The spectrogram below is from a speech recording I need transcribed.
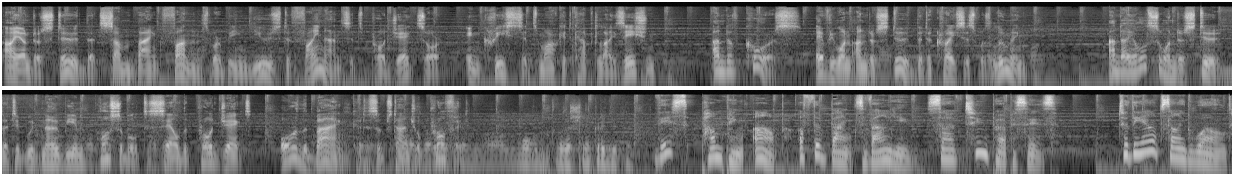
I understood that some bank funds were being used to finance its projects or increase its market capitalization, and of course, everyone understood that a crisis was looming. And I also understood that it would now be impossible to sell the project or the bank at a substantial profit. This pumping up of the bank's value served two purposes. To the outside world,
